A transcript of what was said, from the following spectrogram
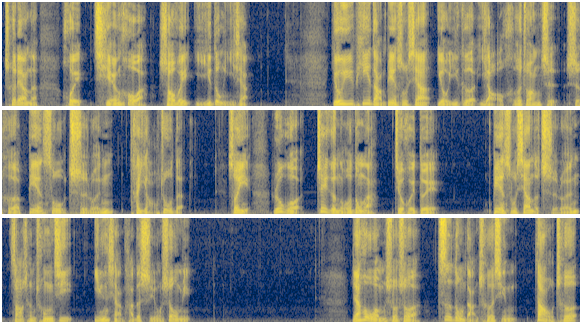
车辆呢会前后啊稍微移动一下。由于 P 档变速箱有一个咬合装置，是和变速齿轮它咬住的，所以如果这个挪动啊，就会对变速箱的齿轮造成冲击，影响它的使用寿命。然后我们说说自动挡车型倒车。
